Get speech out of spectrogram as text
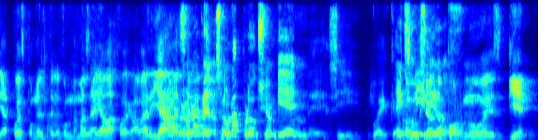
ya puedes poner el teléfono nada más ahí abajo a grabar y ya. Ah, ya pero una, o sea, una producción bien, eh, sí. Güey, qué Ex producción de porno es bien.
